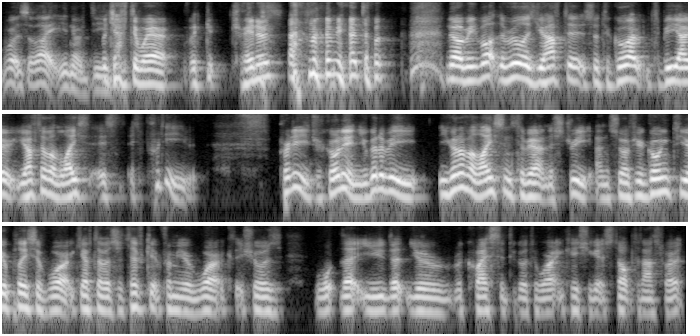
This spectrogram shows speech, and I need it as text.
what's it like? You know, do you... Would you have to wear like, trainers? I mean, I don't. No, I mean, what the rule is, you have to. So to go out to be out, you have to have a license. It's it's pretty, pretty draconian. You've got to be you got to have a license to be out in the street. And so if you're going to your place of work, you have to have a certificate from your work that shows that you that you're requested to go to work in case you get stopped and asked for it.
